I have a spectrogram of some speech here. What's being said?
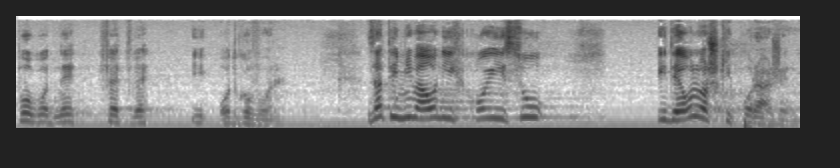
pogodne fetve i odgovore. Zatim ima onih koji su ideološki poraženi.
